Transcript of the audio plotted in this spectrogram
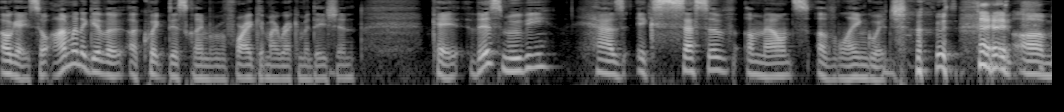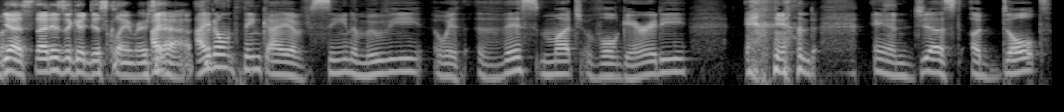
okay, so I'm going to give a, a quick disclaimer before I give my recommendation. Okay, this movie has excessive amounts of language. um, yes, that is a good disclaimer to I, have. I don't think I have seen a movie with this much vulgarity and and just adult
